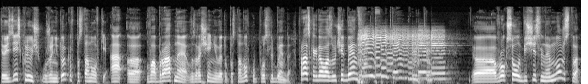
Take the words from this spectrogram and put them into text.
То есть здесь ключ уже не только в постановке, а э, в обратное возвращение в эту постановку после бенда. Фраза, когда у вас звучит бенд, Э, в рок-соло бесчисленное множество,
